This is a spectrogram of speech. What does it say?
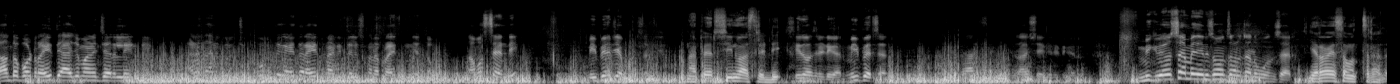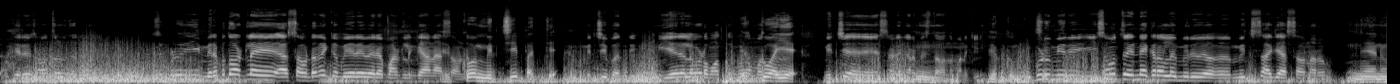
దాంతోపాటు రైతు యాజమాన్య చర్యలు ఏంటి? అనే దాని గురించి పూర్తిగా అయితే రైతుని అడిగి తెలుసుకునే ప్రయత్నం చేద్దాం. నమస్తే అండి. మీ పేరు చెప్పండి సార్. నా పేరు శ్రీనివాస్ రెడ్డి. శ్రీనివాస్ రెడ్డి గారు. మీ పేరు సార్? రాజశేఖర రెడ్డి గారు. మీకు వ్యవసాయం మీద ఎన్ని సంవత్సరాలు అనుభవం సార్? ఇరవై సంవత్సరాలు. ఇరవై సంవత్సరాలు ఇప్పుడు ఈ మిరప తోటలే వేస్తూ ఉంటారా? ఇంకా వేరే వేరే పంటలు ఇంకేమైనా వేస్తూ ఎక్కువ మిర్చి పత్తి. మిర్చి పత్తి. ఈ ఏరియాలో కూడా మొత్తం కూడా ఎక్కువ అయ్యే. మిర్చి వేసినట్టు కనిపిస్తా ఉంది మనకి. ఎక్కువ ఇప్పుడు మీరు ఈ సంవత్సరం ఎన్ని ఎకరాల్లో మీరు మిర్చి సాగు చేస్తా ఉన్నారు? నేను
